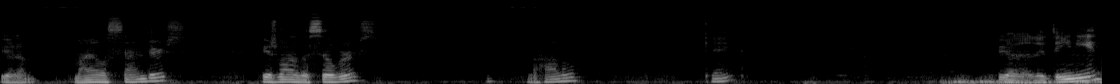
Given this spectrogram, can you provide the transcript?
We got a Miles Sanders. Here's one of the silvers. The hollow. Okay. We got a LaDainian.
